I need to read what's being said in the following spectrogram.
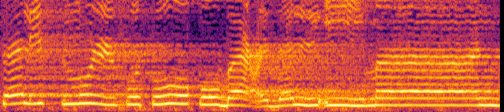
بئس الاسم الفسوق بعد الإيمان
